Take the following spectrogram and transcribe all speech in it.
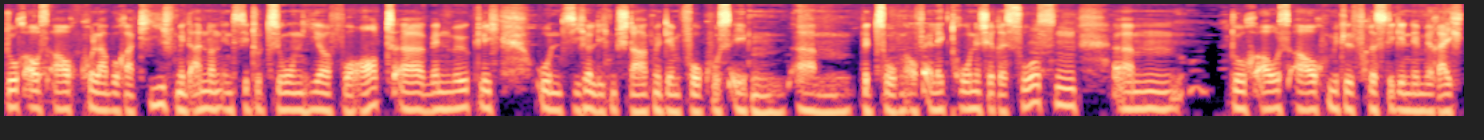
durchaus auch kollaborativ mit anderen Institutionen hier vor Ort, äh, wenn möglich, und sicherlich stark mit dem Fokus eben ähm, bezogen auf elektronische Ressourcen. Ähm, durchaus auch mittelfristig in dem Bereich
